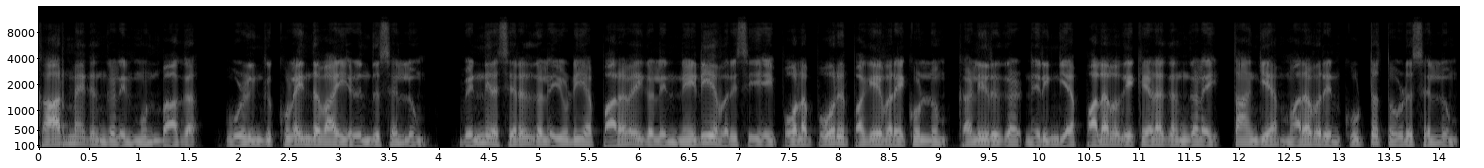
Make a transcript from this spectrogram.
கார்மேகங்களின் முன்பாக ஒழுங்கு குலைந்தவாய் எழுந்து செல்லும். வெண்ணிற சிறகுகளையுடைய பறவைகளின் நெடிய வரிசையைப் போல போரு பகைவரை கொல்லும் களிறுகள் நெருங்கிய பலவகை கேடகங்களை தாங்கிய மறவரின் கூட்டத்தோடு செல்லும்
